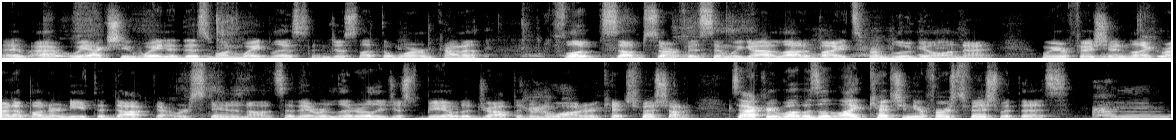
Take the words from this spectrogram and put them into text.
I- we actually waited this one weightless and just let the worm kind of float subsurface, and we got a lot of bites from bluegill on that. We were fishing like right up underneath the dock that we're standing on, so they were literally just be able to drop it in the water and catch fish on it. Zachary, what was it like catching your first fish with this? Um,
